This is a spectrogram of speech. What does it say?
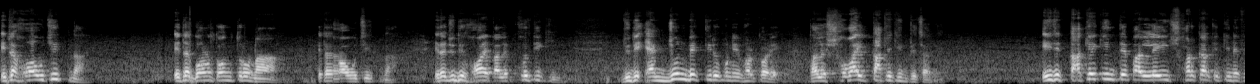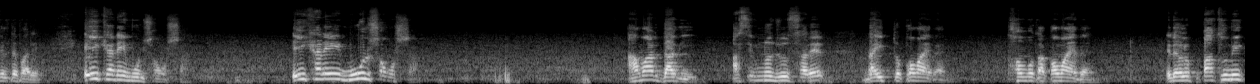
এটা হওয়া উচিত না। এটা গণতন্ত্র না। এটা হওয়া উচিত না। এটা যদি হয়, তাহলে ক্ষতি কি? যদি একজন ব্যক্তির উপর নির্ভর করে, তাহলে সবাই তাকে কিনতে চাবে। এই যে তাকে কিনতে পারলেই সরকারকে কিনে ফেলতে পারে, এইখানেই মূল সমস্যা। এইখানেই মূল সমস্যা। আমার দাবি আসিম নজরুল স্যারের দায়িত্ব কমায় দেন, ক্ষমতা কমায় দেন। এটা হলো প্রাথমিক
